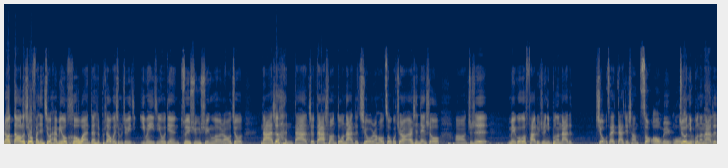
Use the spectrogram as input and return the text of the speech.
然后到了之后发现酒还没有喝完，但是不知道为什么就已经因为已经有点醉醺醺了，然后就拿着很大，就大家手上都拿着酒，然后走过去，然后而且那个时候啊、就是美国有个法律，就是你不能拿着酒在大街上走。哦，美国就你不能拿着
